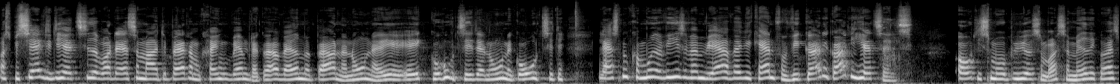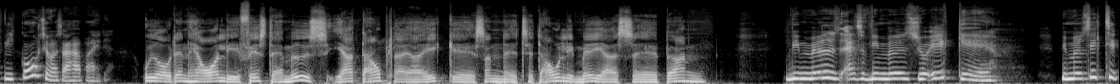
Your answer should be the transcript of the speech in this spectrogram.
Og specielt i de her tider, hvor der er så meget debat omkring, hvem der gør hvad med børn, og nogen er ikke gode til det, og nogen er gode til det. Lad os nu komme ud og vise, hvem vi er og hvad vi kan, for vi gør det godt i Hirtshals. Og de små byer, som også er med, ikke også? Vi er gode til vores arbejde. Udover den her årlige fest, der mødes jeg dagplejer ikke øh, sådan øh, til daglig med jeres øh, børn? Vi mødes, altså vi mødes jo ikke, vi mødes ikke til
